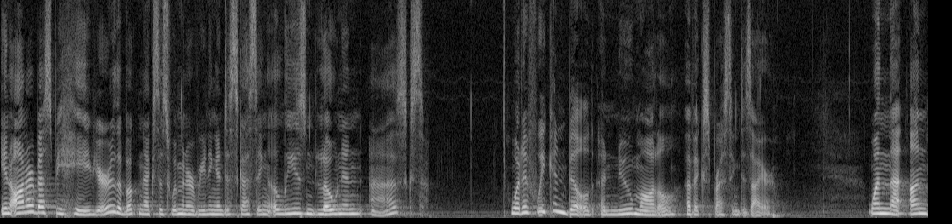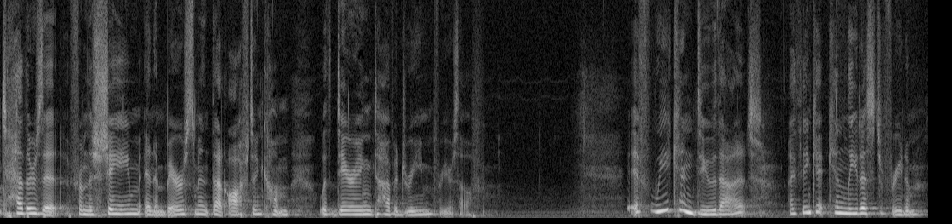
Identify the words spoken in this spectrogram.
In On Our Best Behavior, the book Nexus Women are reading and discussing, Elise Loehnen asks, What if we can build a new model of expressing desire? One that untethers it from the shame and embarrassment that often come with daring to have a dream for yourself. If we can do that, I think it can lead us to freedom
